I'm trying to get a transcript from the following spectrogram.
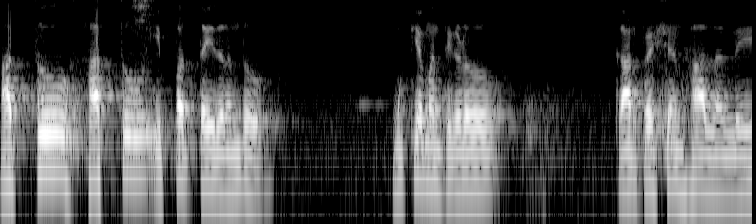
ಹತ್ತು ಹತ್ತು ಇಪ್ಪತ್ತೈದರಂದು ಮುಖ್ಯಮಂತ್ರಿಗಳು ಕಾರ್ಪೊರೇಷನ್ ಹಾಲ್ನಲ್ಲಿ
